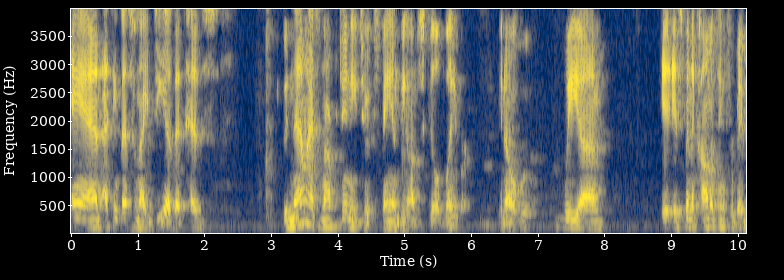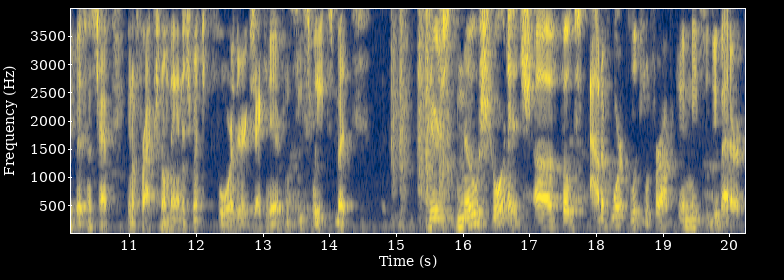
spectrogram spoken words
and I think that's an idea that has now has an opportunity to expand beyond skilled labor. You know, we. Um, it, has been a common thing for big business to have you know fractional management for their executive and C suites, but there's no shortage of folks out of work looking for opportunities to do better.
